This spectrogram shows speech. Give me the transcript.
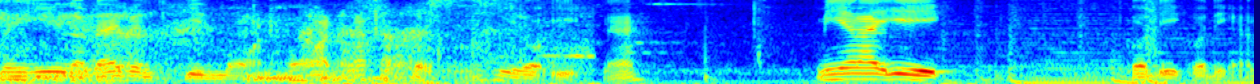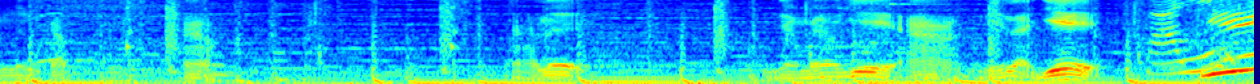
นี่เราได้เป็นสกินหมอทอนนะครับผมฮีโร่อีกนะ มีอะไรอีก กดอีกกดอีกอันหนึ่งครับ อ้าวอ่าเลย ยังไม่ต้องเย่ อ่า นี่แหละเย่ใช้เย้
